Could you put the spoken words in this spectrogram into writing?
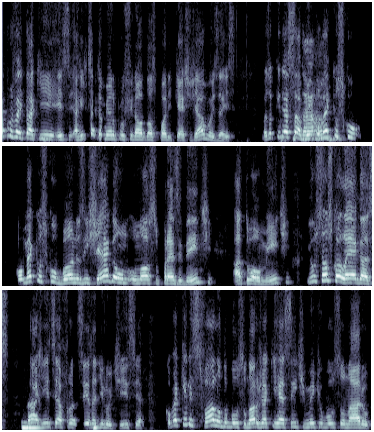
aproveitar aqui, esse, a gente está caminhando para o final do nosso podcast já, Moisés, mas eu queria saber tá. como, é que os, como é que os cubanos enxergam o nosso presidente atualmente e os seus colegas da agência francesa de notícia, como é que eles falam do Bolsonaro, já que recentemente o Bolsonaro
